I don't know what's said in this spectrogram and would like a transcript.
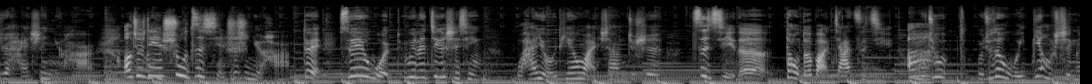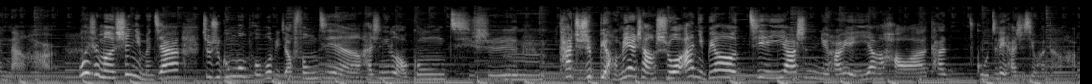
其实还是女孩儿。哦，就这些数字显示是女孩儿。对，所以我为了这个事情，我还有一天晚上就是自己的道德绑架自己，啊我就我觉得我一定要生个男孩儿。为什么是你们家就是公公婆婆比较封建，还是你老公其实嗯他只是表面上说啊，你不要介意啊，生女孩也一样好啊，他骨子里还是喜欢男孩。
